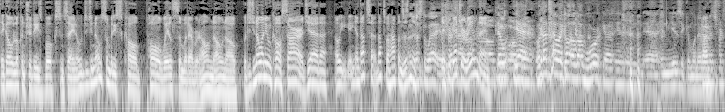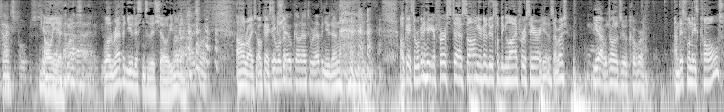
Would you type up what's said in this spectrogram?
they go looking through these books and saying, "Oh, did you know somebody's called Paul Wilson, whatever?" Oh, no, no. But did you know anyone called Sarge? Yeah. That, oh, y- and that's that's what happens, isn't it? That's the way. They forget That's your real name. roll- There w- Keyboard yeah, there. well, that's how I got a lot of work uh, in in, uh, in music and whatever. John, it's for So- tax purposes. Oh yeah. Well, revenue listen to this show. You know that. Nice one. All right. Okay. So Big we're shout going. going out to revenue then. Okay. So we're going to hear your first uh, song. You're going to do something live for us here. Is that right? Yeah, we're going to do a cover. And this one is called.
